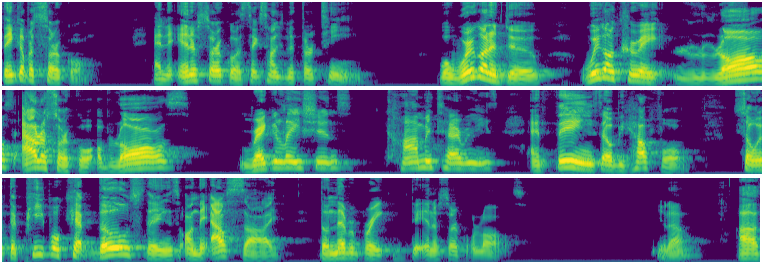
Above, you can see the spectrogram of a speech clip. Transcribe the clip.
Think of a circle, and the inner circle is 613. What we're going to do, we're going to create laws, outer circle of laws, regulations, commentaries, and things that will be helpful. So if the people kept those things on the outside, they'll never break the inner circle laws. You know, uh,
